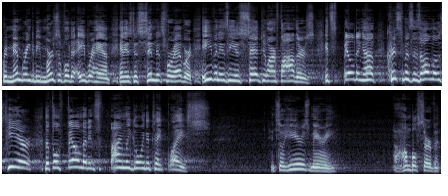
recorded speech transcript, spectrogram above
remembering to be merciful to Abraham and his descendants forever, even as he has said to our fathers. It's building up. Christmas is almost here. The fulfillment is finally going to take place. And so here's Mary, a humble servant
